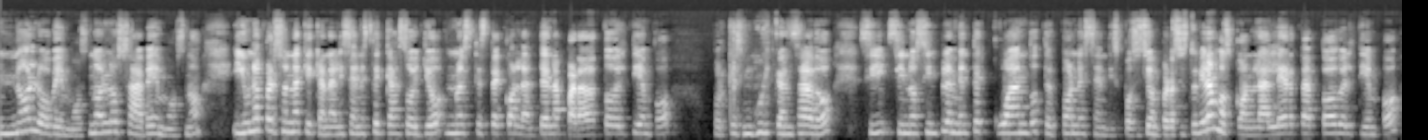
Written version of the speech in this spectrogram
no lo vemos, no lo sabemos, ¿no? Y una persona que canaliza, en este caso yo, no es que esté con la antena parada todo el tiempo, porque es muy cansado, ¿sí? Sino simplemente cuando te pones en disposición. Pero si estuviéramos con la alerta todo el tiempo,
